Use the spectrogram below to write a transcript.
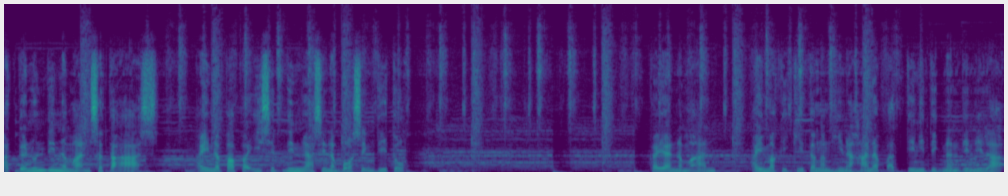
at ganun din naman sa taas, ay napapaisip din nga sina bossing dito. Kaya naman, ay makikita ngang hinahanap at tinitignan din nila,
